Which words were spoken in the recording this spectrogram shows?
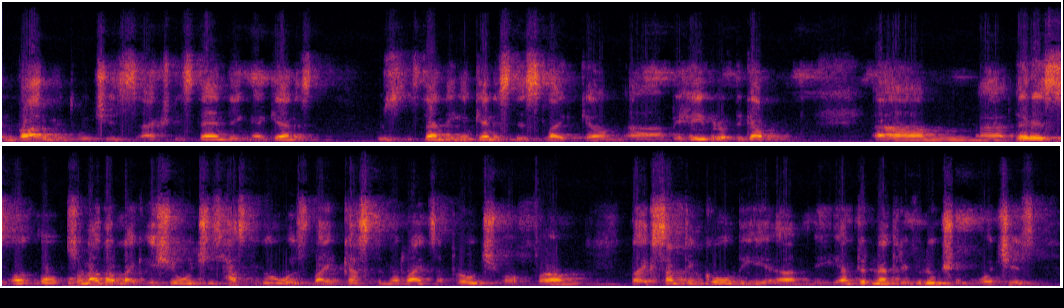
Environment, which is actually standing against, who's standing against this like um, uh, behavior of the government. Um, uh, there is also another like issue which is, has to do with like customer rights approach of um, like something called the um, the internet revolution, which is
